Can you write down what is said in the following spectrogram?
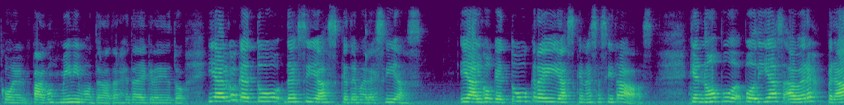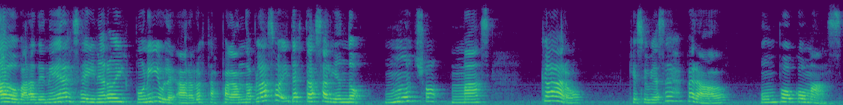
con el pagos mínimos de la tarjeta de crédito. Y algo que tú decías que te merecías. Y algo que tú creías que necesitabas. Que no podías haber esperado para tener ese dinero disponible. Ahora lo estás pagando a plazo y te está saliendo mucho más caro que si hubieses esperado un poco más.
